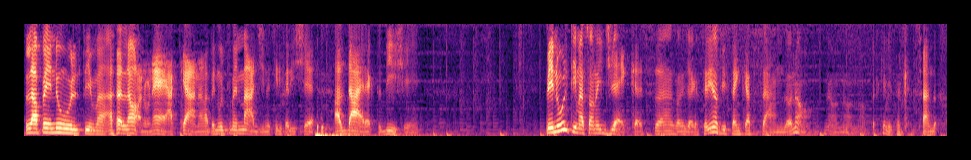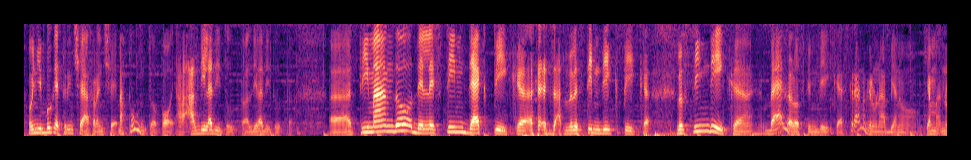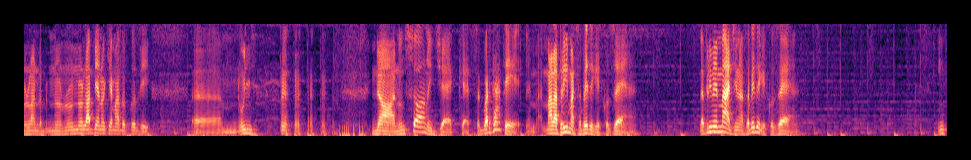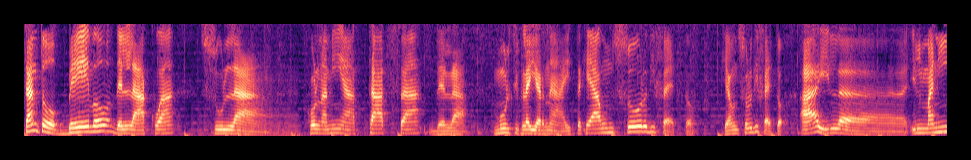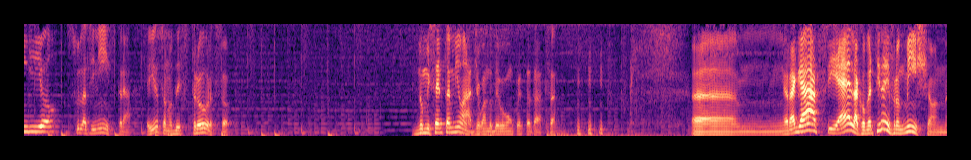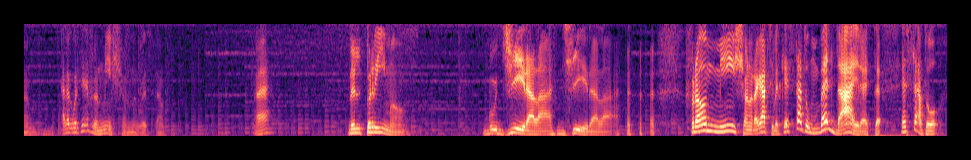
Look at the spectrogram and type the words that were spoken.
La penultima. No, non è a cana. La penultima immagine si riferisce al direct, dici? Penultima sono i Jackass. Sono i Jackass. Serino si sta incazzando. No, no, no, no. Perché mi sto incazzando? Ogni buca è trincea francese. Ma appunto, poi, al di là di tutto, al di là di tutto. Uh, ti mando delle Steam Deck Pick. esatto, delle Steam Deck Pick. Lo Steam Deck, bello lo Steam Deck. È strano che non, abbiano chiama- non, non, non l'abbiano chiamato così. Uh, ogni... no, non sono i Jackass. Guardate, ma la prima sapete che cos'è? La prima immagine, sapete che cos'è? Intanto bevo dell'acqua sulla con la mia tazza della Multiplayer Night che ha un solo difetto. Che ha un solo difetto. Ha il, uh, il maniglio sulla sinistra. E io sono destrorso. Non mi sento a mio agio quando bevo con questa tazza. uh, ragazzi, è la copertina di Front Mission. È la copertina di Front Mission questa. Eh? Del primo. Bu- girala, girala. Front Mission, ragazzi, perché è stato un bel direct. È stato.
